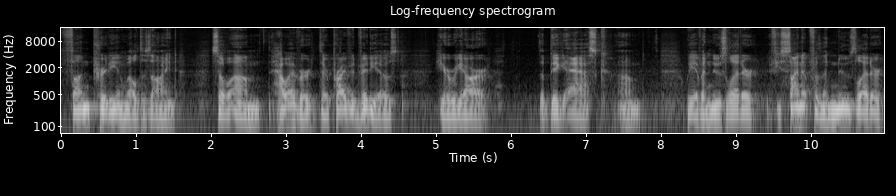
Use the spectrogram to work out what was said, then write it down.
fun, pretty, and well designed. So, um, however, they're private videos. Here we are, the big ask. Um, we have a newsletter. If you sign up for the newsletter,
